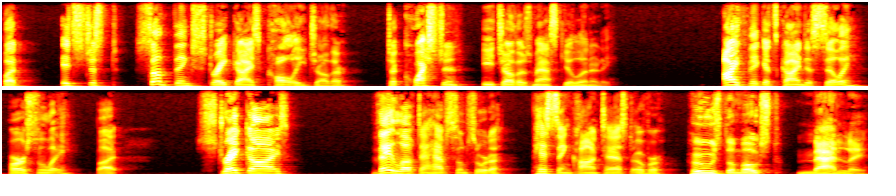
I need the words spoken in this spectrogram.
but it's just something straight guys call each other to question each other's masculinity. I think it's kind of silly, personally, but straight guys, they love to have some sort of pissing contest over who's the most manly.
